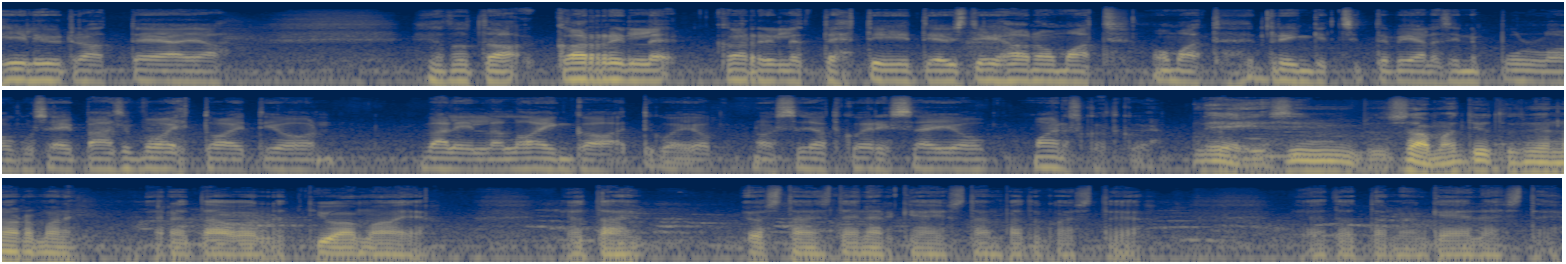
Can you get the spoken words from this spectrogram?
hiilihydraatteja ja ja tota, Karrille, Karrille tehtiin tietysti ihan omat, omat drinkit sitten vielä sinne pulloon, kun se ei pääse vaihtoaitioon välillä lainkaan, että kun ei ole, noissa jatkoerissä ei ole mainoskatkoja. Ei, siinä samat jutut mitä normaali erätauolle, että juomaa ja jotain, jostain sitä energiaa jostain patukoista ja, ja tota, noin keeleistä ja,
